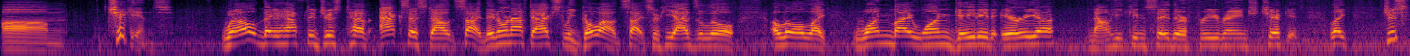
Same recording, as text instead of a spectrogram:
um, chickens? Well, they have to just have access to outside. They don't have to actually go outside. So he adds a little, a little like one by one gated area. Now he can say they're free range chickens. Like just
